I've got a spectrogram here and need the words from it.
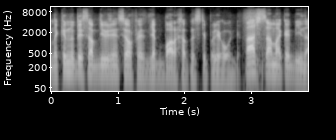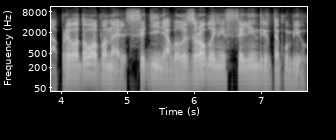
накинутий Subdivision Surface для бархатності полігонів. Та ж сама кабіна, приладова панель, сидіння були зроблені з циліндрів та кубів,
